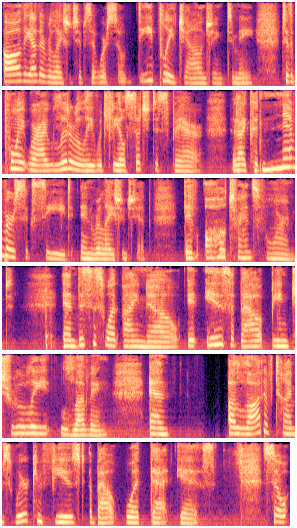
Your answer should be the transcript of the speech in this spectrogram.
all the other relationships that were so deeply challenging to me to the point where I literally would feel such despair that I could never succeed in relationship. They've all transformed. And this is what I know. It is about being truly loving. And a lot of times we're confused about what that is. So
